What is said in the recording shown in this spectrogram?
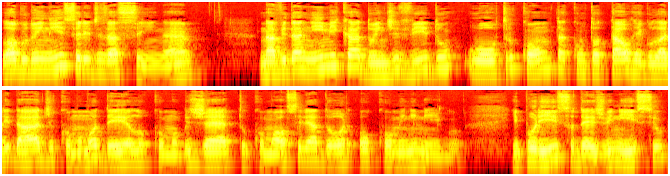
Logo do início ele diz assim, né? Na vida anímica do indivíduo, o outro conta com total regularidade como modelo, como objeto, como auxiliador ou como inimigo. E por isso, desde o início,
